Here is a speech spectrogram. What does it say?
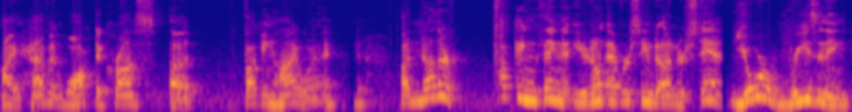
I haven't walked across a fucking highway. Another fucking thing that you don't ever seem to understand. Your reasoning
